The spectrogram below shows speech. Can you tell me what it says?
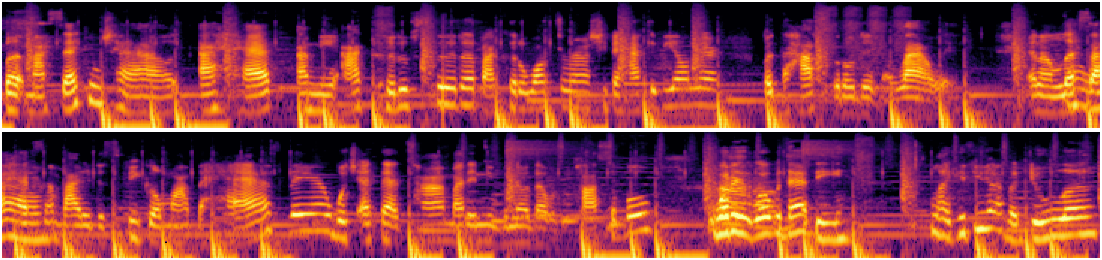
But my second child, I had, I mean, I could have stood up, I could have walked around. She didn't have to be on there, but the hospital didn't allow it. And unless oh, wow. I had somebody to speak on my behalf there, which at that time I didn't even know that was possible. What um, is, what would that be? Like if you have a doula.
